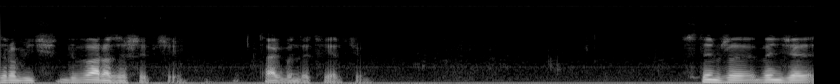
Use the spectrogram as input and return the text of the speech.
zrobić dwa razy szybciej. Tak będę twierdził. Z tym, że będzie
